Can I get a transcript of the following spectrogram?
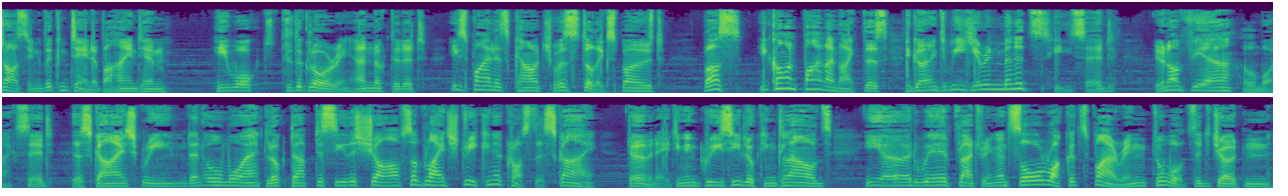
tossing the container behind him. He walked to the glory and looked at it. His pilot's couch was still exposed. Boss, you can't pilot like this. They're going to be here in minutes, he said. Do not fear, Ulmoak said. The sky screamed, and Ulmoak looked up to see the shafts of light streaking across the sky, terminating in greasy looking clouds. He heard weird fluttering and saw rockets firing towards the Jotun.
